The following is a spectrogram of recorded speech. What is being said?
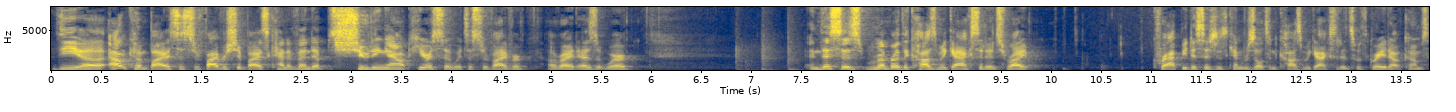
the uh, outcome bias, the survivorship bias kind of end up shooting out here. So it's a survivor, all right, as it were. And this is, remember the cosmic accidents, right? Crappy decisions can result in cosmic accidents with great outcomes.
